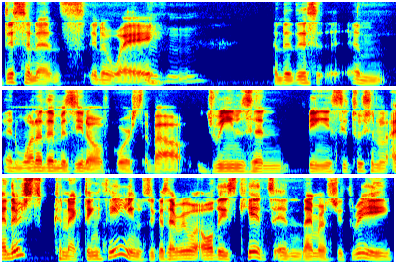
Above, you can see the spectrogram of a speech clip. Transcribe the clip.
dissonance in a way Mhm. and that this um, and one of them is you know of course about dreams and being institutional and there's connecting themes because everyone all these kids in Nightmare Street 3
